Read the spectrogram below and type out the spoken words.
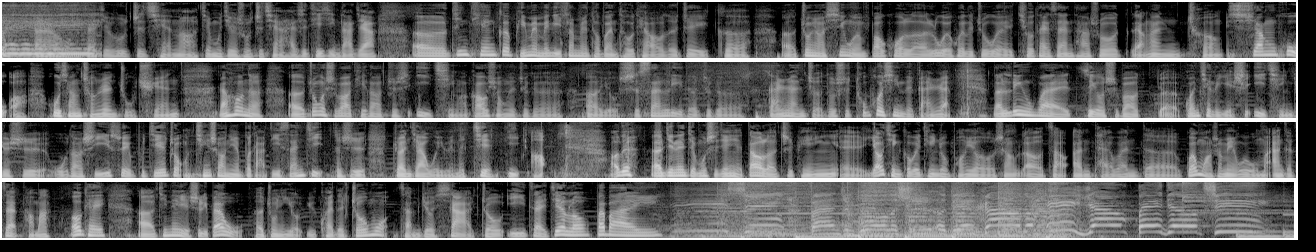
当然我们在结束之前啊，节目结束之前，还是提醒大家，呃，今天各平面媒体上面头版头条的这个呃重要新闻，包括了陆委会的主委邱太三，他说两岸承相互啊互相承认主权。然后呢，呃，中国时报提到就是疫情啊，高雄的这个呃有十三例的这个感染者都是突破性的感染。那另外，自由时报呃关切的也是疫情，就是五到十一岁不接种，青少年不打第三剂，这是专家委员的建议。好，好的，那今天节目时间也到了，志平呃邀请各位听众朋友上到早安台湾的官网上面为我们按个赞，好吗？OK 啊、今天也是礼拜五，呃，祝你有愉快的周末，咱们就下周一再见喽，拜拜。反正过了十二点，好多一样被丢弃。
